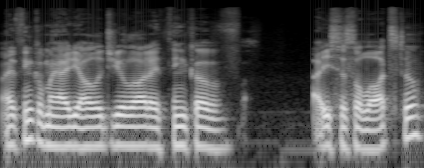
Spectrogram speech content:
I think of my ideology a lot. I think of ISIS a lot still,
